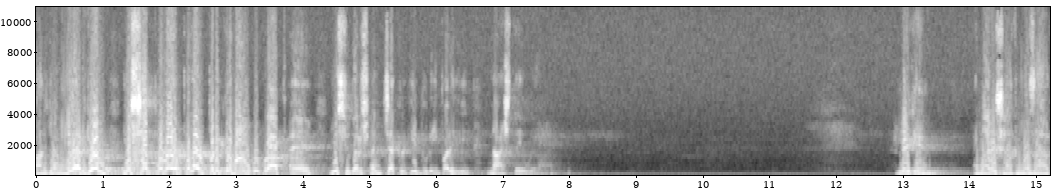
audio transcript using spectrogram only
अर्जुन, हे अर्जुन, ये सब पुनर् पुनर्परिक्रमाओं को प्राप्त है। ये सुदर्शन चक्र की धुरी पर ही नाचते हुए हैं। लेकिन हमारे साथ मज़ाक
